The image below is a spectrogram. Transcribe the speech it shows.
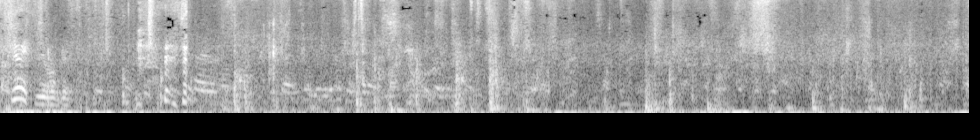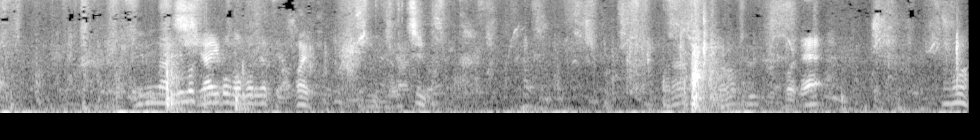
構強いっすね、僕。みんな試合後登るやつやばい。落ちる。これね。すごい。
